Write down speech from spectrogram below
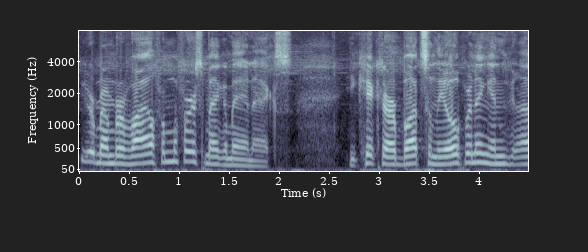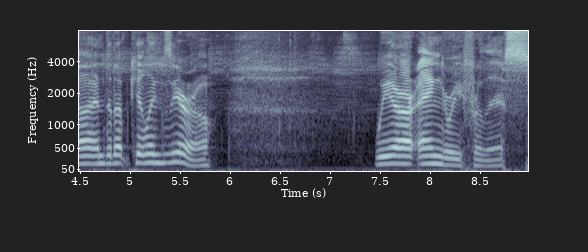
You remember Vile from the first Mega Man X. He kicked our butts in the opening and uh, ended up killing Zero. We are angry for this.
